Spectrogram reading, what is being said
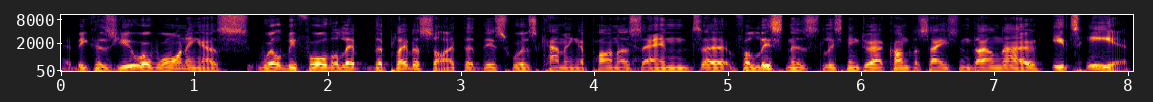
uh, because you were warning us well before the, le- the plebiscite that this was coming upon us. Yeah. And uh, for listeners listening to our conversation, they'll know it's here.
